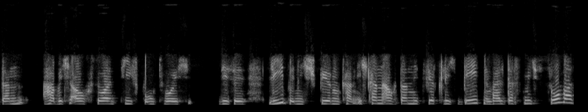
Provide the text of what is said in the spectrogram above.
dann habe ich auch so einen Tiefpunkt, wo ich diese Liebe nicht spüren kann. Ich kann auch dann nicht wirklich beten, weil das mich sowas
